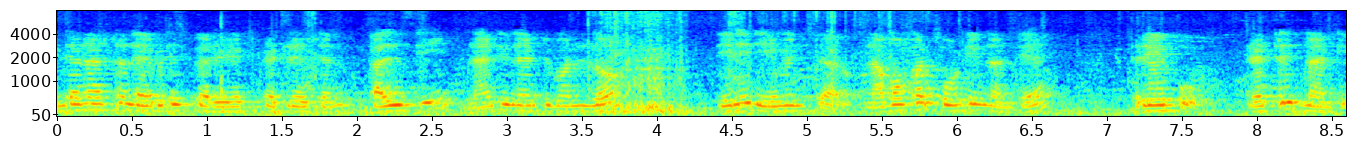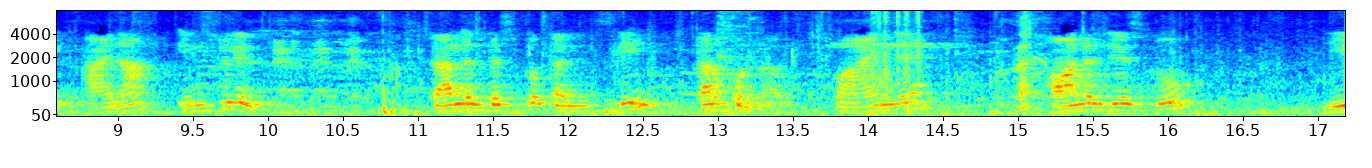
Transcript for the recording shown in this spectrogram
ఇంటర్నేషనల్ డయాబెటీస్ ఫెడరేషన్ కలిసి నైన్టీన్ నైన్టీ వన్లో దీన్ని నియమించారు. నవంబర్ ఫోర్టీన్ అంటే రేపు రెట్రిక్ మ్యాంటింగ్ ఆయన ఇన్సులిన్ చార్లెస్ బెస్ట్తో కలిసి కనుక్కున్నారు. సో ఆయన్నే ఆనర్ చేస్తూ ఈ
